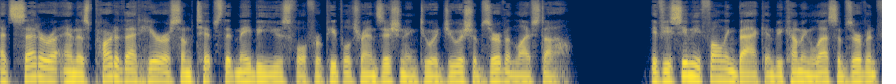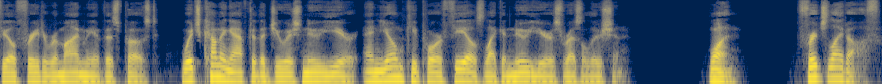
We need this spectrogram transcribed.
etc., and as part of that, here are some tips that may be useful for people transitioning to a Jewish observant lifestyle. If you see me falling back and becoming less observant, feel free to remind me of this post, which coming after the Jewish New Year and Yom Kippur feels like a New Year's resolution. 1. Fridge light off.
